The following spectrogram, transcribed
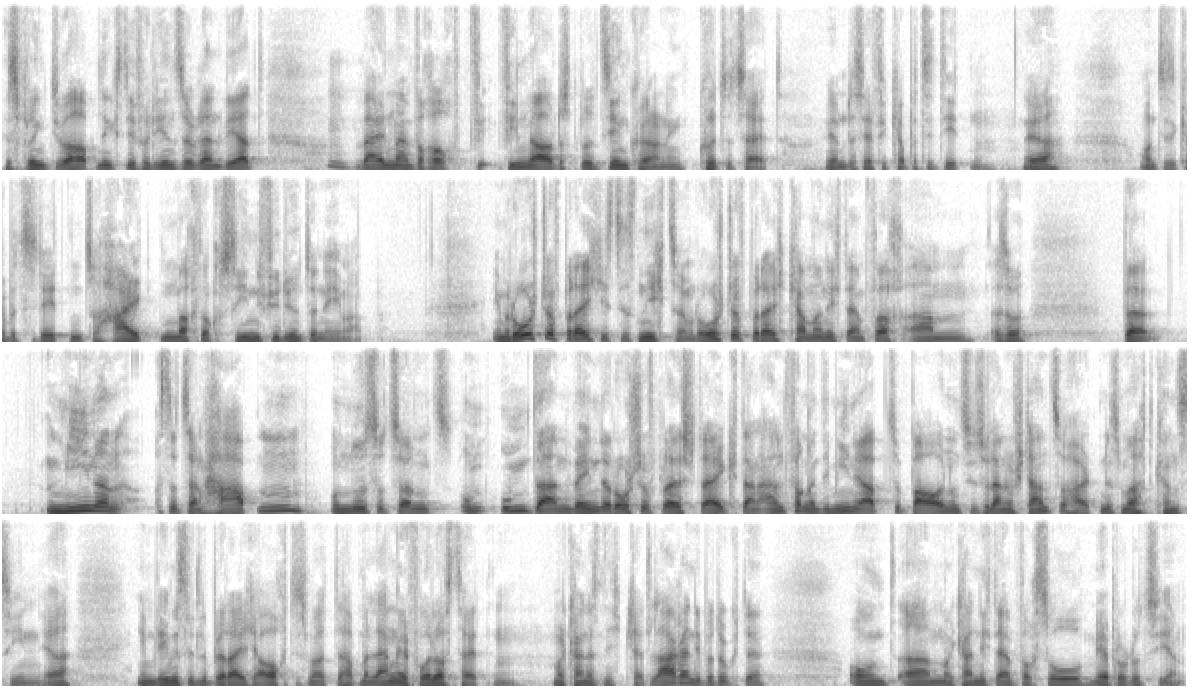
Das bringt überhaupt nichts, die verlieren sogar einen Wert, mhm. weil wir einfach auch viel mehr Autos produzieren können in kurzer Zeit. Wir haben da sehr viele Kapazitäten. Ja? Und diese Kapazitäten zu halten, macht auch Sinn für die Unternehmer. Im Rohstoffbereich ist das nicht so. Im Rohstoffbereich kann man nicht einfach, ähm, also da, Minen sozusagen haben und nur sozusagen, um, um, dann, wenn der Rohstoffpreis steigt, dann anfangen, die Mine abzubauen und sie so lange im Stand zu halten, das macht keinen Sinn. Ja? Im Lebensmittelbereich auch, das da hat man lange Vorlaufzeiten. Man kann es nicht gescheit lagern, die Produkte, und ähm, man kann nicht einfach so mehr produzieren.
